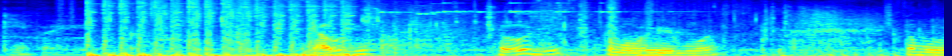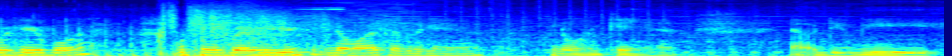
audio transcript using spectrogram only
Came right here. Told you. Told you. Come over here, boy. Come over here, boy. We came right here. You know why? Because I can. You know I can. Now do me.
